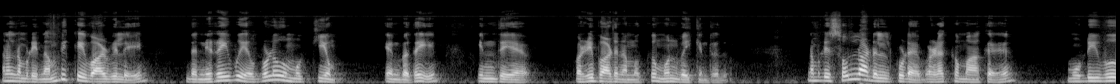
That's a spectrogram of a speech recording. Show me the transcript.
ஆனால் நம்முடைய நம்பிக்கை வாழ்விலே இந்த நிறைவு எவ்வளவு முக்கியம் என்பதை இந்த வழிபாடு நமக்கு முன் வைக்கின்றது. நம்முடைய சொல்லாடல் கூட வழக்கமாக முடிவு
